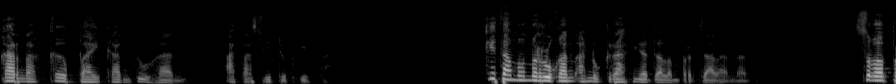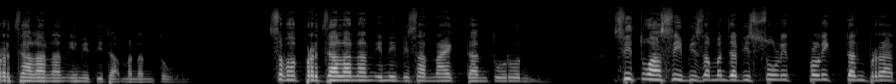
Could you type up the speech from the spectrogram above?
karena kebaikan Tuhan atas hidup kita. Kita memerlukan anugerahnya dalam perjalanan. Sebab perjalanan ini tidak menentu. Sebab perjalanan ini bisa naik dan turun. Situasi bisa menjadi sulit, pelik, dan berat.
